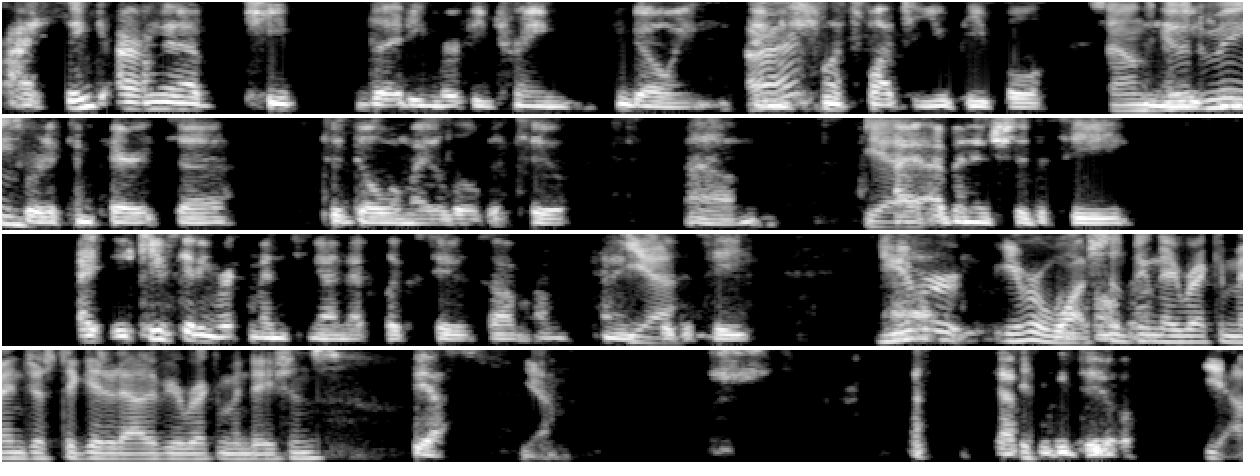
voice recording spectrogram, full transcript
I think I'm gonna keep the Eddie Murphy train going, All and right. let's watch You People. Sounds good to me. Sort of compare it to to Dolomite a little bit too. Um, Yeah. I, I've been interested to see. I, it keeps getting recommended to me on Netflix too, so I'm, I'm kind of Yeah. interested to see. Do you uh, ever you ever watch something they recommend just to get it out of your recommendations? Yes. Yeah. Definitely do. Yeah.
